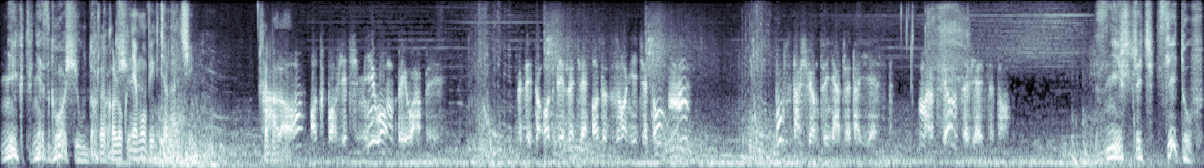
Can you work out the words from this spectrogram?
Nikt nie zgłosił dotąd Tylko Luke się. nie mówi gdzie leci. Chyba. no. Odpowiedź miłą byłaby. Gdy to odbierzecie, oddzwonicie tu? Hmm? Pusta świątynia Jedi jest. Martwiące wielce to. Zniszczyć Sithów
